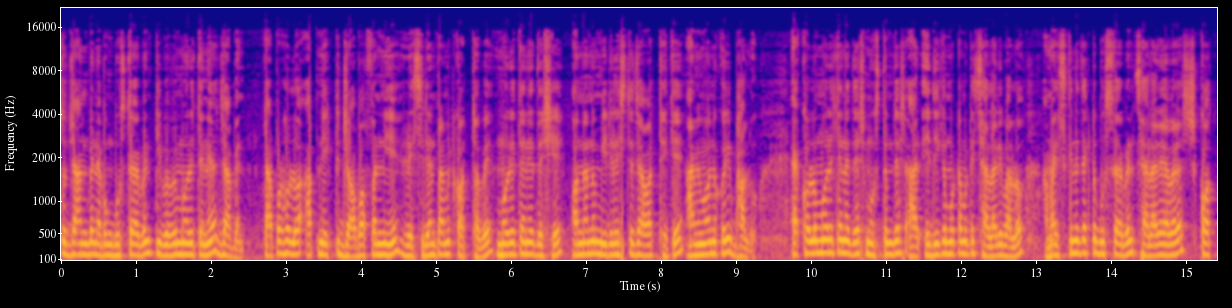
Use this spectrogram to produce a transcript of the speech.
তো জানবেন এবং বুঝতে পারবেন কীভাবে মরিতেনিয়া যাবেন। তারপর হলো, আপনি একটি জব অফার নিয়ে রেসিডেন্ট পারমিট করতে হবে। মরিতেনিয়া দেশে অন্যান্য মিডল ইস্টে যাওয়ার থেকে আমি মনে করি ভালো। এক হলো চেনে দেশ, মুসলিম দেশ, আর এদিকে মোটামুটি স্যালারি ভালো। আমার স্ক্রিনে দেখলে বুঝতে পারবেন স্যালারি অ্যাভারেজ কত।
